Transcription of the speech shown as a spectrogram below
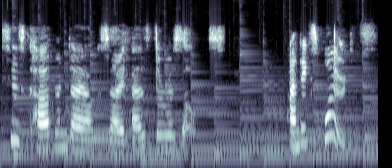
This is carbon dioxide as the result, and explodes.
